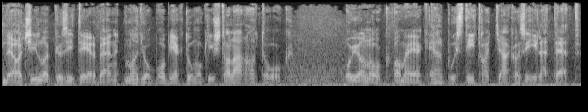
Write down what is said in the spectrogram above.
De a csillagközi térben nagyobb objektumok is találhatók. Olyanok, amelyek elpusztíthatják az életet.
